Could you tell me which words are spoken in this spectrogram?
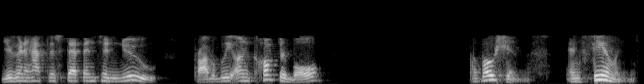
You're going to have to step into new, probably uncomfortable emotions and feelings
